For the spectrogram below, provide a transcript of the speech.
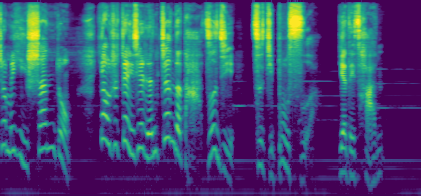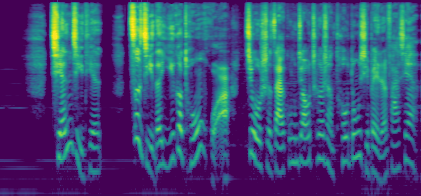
这么一煽动，要是这些人真的打自己，自己不死也得残。前几天自己的一个同伙就是在公交车上偷东西被人发现，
